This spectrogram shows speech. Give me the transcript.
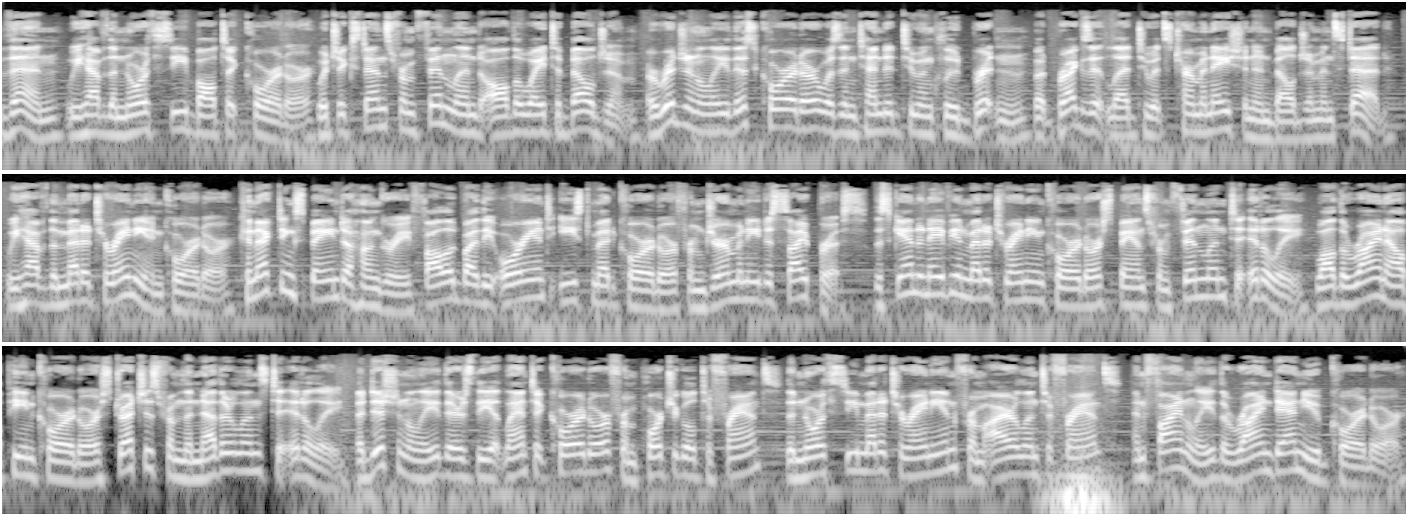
Then, we have the North Sea Baltic Corridor, which extends from Finland all the way to Belgium. Originally, this corridor was intended to include Britain, but Brexit led to its termination in Belgium instead. We have the Mediterranean Corridor, connecting Spain to Hungary, followed by the Orient East Med Corridor from Germany to Cyprus. The Scandinavian Mediterranean Corridor spans from Finland to Italy, while the Rhine Alpine Corridor stretches from the Netherlands to Italy. Additionally, there's the Atlantic Corridor from Portugal to France, the North Sea Mediterranean from Ireland to France, and finally, the Rhine Danube Corridor,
